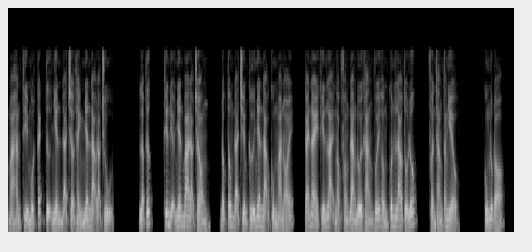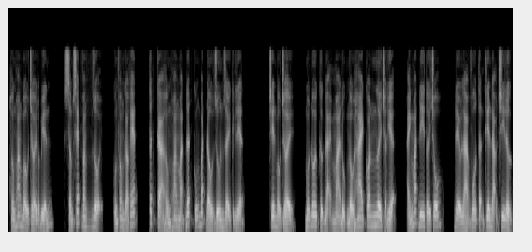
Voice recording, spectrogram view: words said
mà hắn thì một cách tự nhiên đã trở thành nhân đạo đạo chủ. Lập tức, thiên địa nhân ba đạo trong độc tông đã chiếm cứ nhân đạo cùng mà nói, cái này khiến lại ngọc phong đang đối kháng với hồng quân lão tổ lúc, phần thắng tăng nhiều. Cùng lúc đó, hồng hoang bầu trời đột biến, sấm sét văng rội cùng phong gào thét, tất cả hồng hoang mặt đất cũng bắt đầu run dày kịch liệt. Trên bầu trời, một đôi cực đại mà đục ngầu hai con ngươi trợt hiện, ánh mắt đi tới chỗ, đều là vô tận thiên đạo chi lực.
